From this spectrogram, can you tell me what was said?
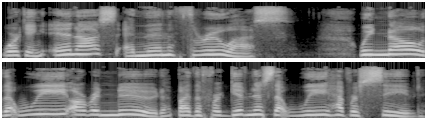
working in us and then through us. We know that we are renewed by the forgiveness that we have received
